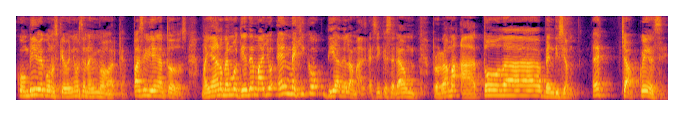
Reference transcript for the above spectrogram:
convive con los que venimos en la misma barca. Pase bien a todos. Mañana nos vemos 10 de mayo en México, Día de la Madre. Así que será un programa a toda bendición. ¿Eh? Chao, cuídense.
